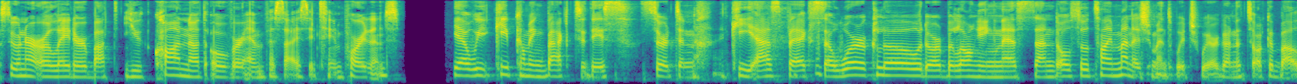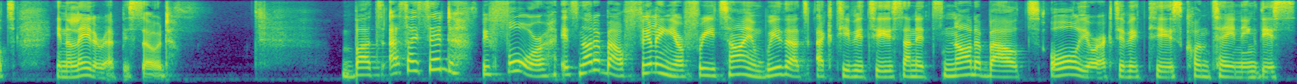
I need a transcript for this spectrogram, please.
sooner or later, but you cannot overemphasize its importance. Yeah, we keep coming back to these certain key aspects so workload or belongingness, and also time management, which we're going to talk about in a later episode. But as I said before, it's not about filling your free time with activities, and it's not about all your activities containing these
